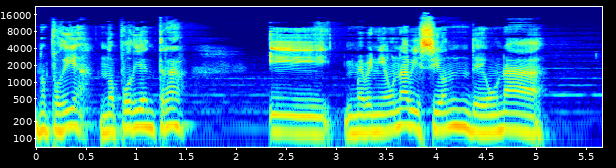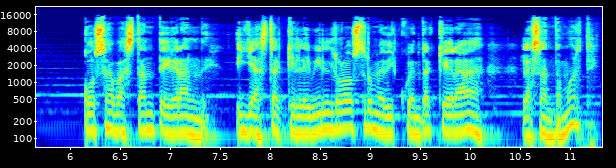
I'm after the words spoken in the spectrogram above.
no podía, no podía entrar. Y me venía una visión de una cosa bastante grande. Y hasta que le vi el rostro me di cuenta que era la Santa Muerte.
